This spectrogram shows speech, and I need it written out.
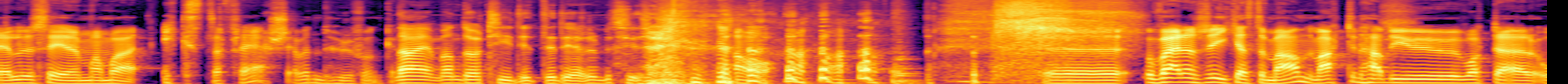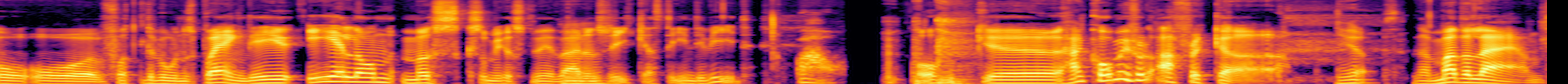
Eller är man bara extra fräsch. Jag vet inte hur det funkar. Nej, man dör tidigt, det är det det betyder. Ja. Eh, och världens rikaste man, Martin, hade ju varit där och, och fått lite bonuspoäng. Det är ju Elon Musk som just nu är världens rikaste individ. Wow. Och eh, han kommer ju från Afrika, ja. the motherland.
